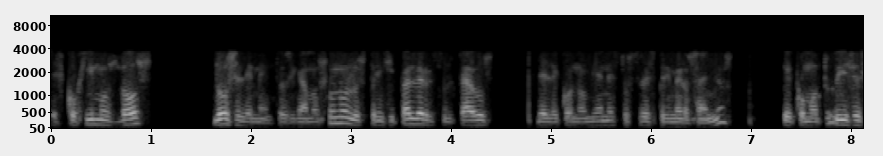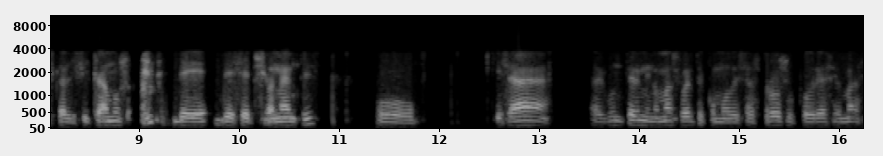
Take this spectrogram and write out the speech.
escogimos dos, dos elementos, digamos. Uno, los principales resultados de la economía en estos tres primeros años, que como tú dices calificamos de decepcionantes o quizá algún término más fuerte como desastroso podría ser más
